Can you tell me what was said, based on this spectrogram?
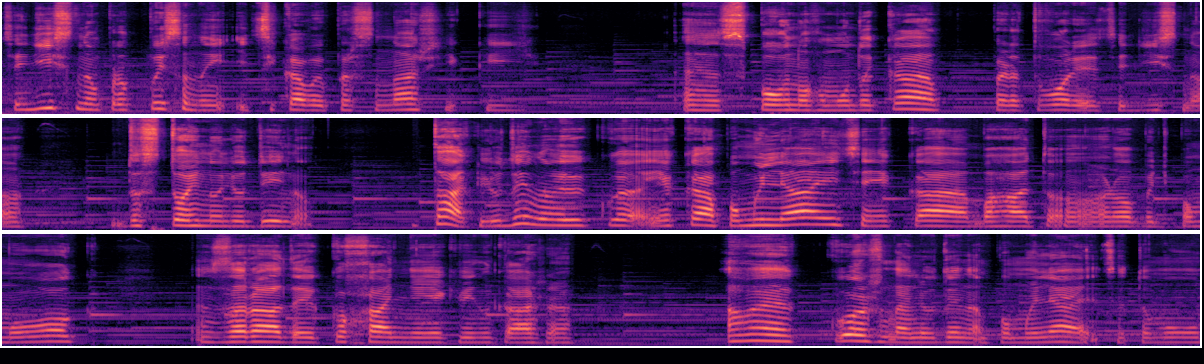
Це дійсно прописаний і цікавий персонаж, який е, з повного мудака перетворюється дійсно достойну людину. Так, людину, яка, яка помиляється, яка багато робить помилок заради кохання, як він каже. Але кожна людина помиляється, тому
